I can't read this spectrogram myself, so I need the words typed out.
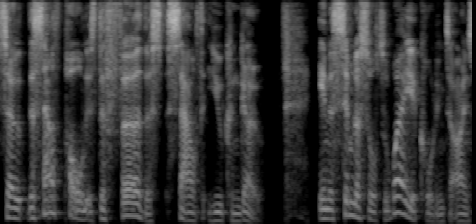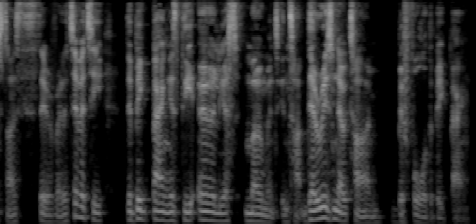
So the South Pole is the furthest south you can go. In a similar sort of way, according to Einstein's theory of relativity, the Big Bang is the earliest moment in time. There is no time before the Big Bang.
